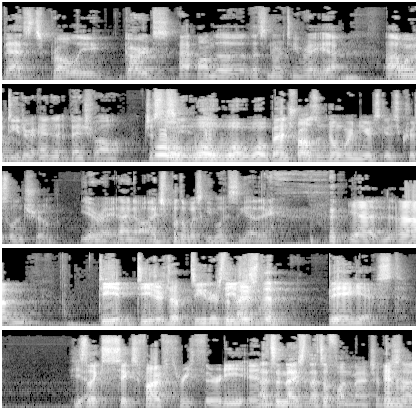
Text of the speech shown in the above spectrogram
best probably guards at, on the that's the North team, right? Yeah. I went with Deiter and Benzschawel. Just to Whoa, see. whoa, whoa, whoa! Benzschawel is nowhere near as good as Chris Lindstrom. You're right. I know. I just put the whiskey boys together. Yeah, um, D- Deiter's a Deiter's the Deiter's best the biggest. He's Yeah. like 6'5", 330, and that's a nice. That's a fun matchup. and size-wise.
